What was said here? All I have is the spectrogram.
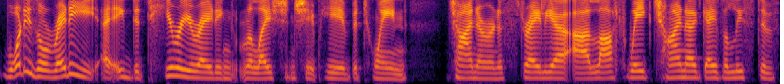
what is already a deteriorating relationship here between China and Australia. Uh, last week, China gave a list of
